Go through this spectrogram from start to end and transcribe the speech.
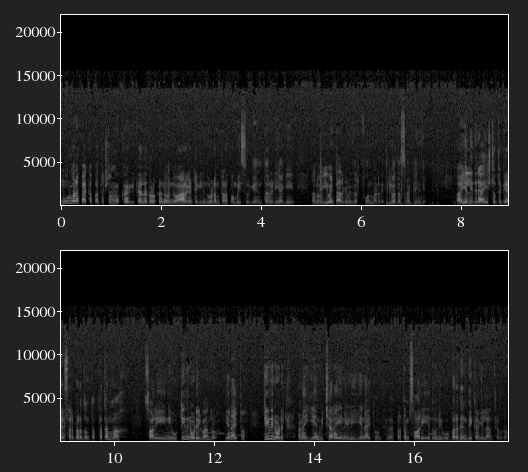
ಮೂರುವರೆ ಪ್ಯಾಕಪ್ ಆದ ತಕ್ಷಣ ಮೊಕ್ಕ ಗಿಕ್ಕೆಲ್ಲ ತೊಳ್ಕೊಂಡು ಒಂದು ಆರು ಗಂಟೆಗೆ ಇಲ್ಲಿಂದ ಓಡಮ್ ತಳಪ ಮೈಸೂರಿಗೆ ಅಂತ ರೆಡಿಯಾಗಿ ನಾನು ಈವೆಂಟ್ ಆರ್ಗನೈಸರ್ ಫೋನ್ ಮಾಡಿದೆ ಯುವ ದಸರಾ ಟೀಮ್ಗೆ ಎಲ್ಲಿದ್ದೀರಾ? ಎಷ್ಟೊತ್ತಿಗೆ ಸರ್ ಬರೋದು ಅಂತ? ಪ್ರಥಮ ಸಾರಿ ನೀವು ಟಿ ವಿ ನೋಡಿಲ್ವಾ ಅಂದರು? ಏನಾಯಿತು? ಟಿ ವಿ ನೋಡಿ, ಅಣ್ಣ, ಏನು ವಿಚಾರ ಏನು ಹೇಳಿ, ಏನಾಯಿತು ಅಂತ ಹೇಳಿದ್ರೆ, ಪ್ರಥಮ್ ಸಾರಿ ಇದು ನೀವು ಬರೋದೇನು ಬೇಕಾಗಿಲ್ಲ ಅಂತ ಹೇಳಿದ್ರು.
